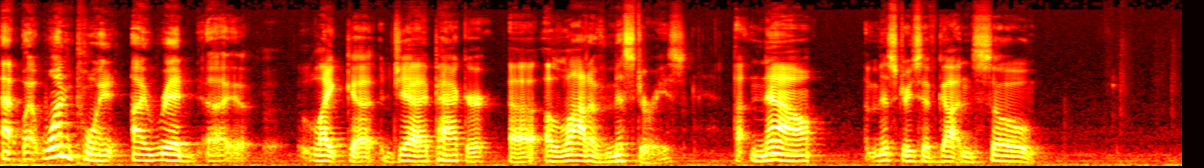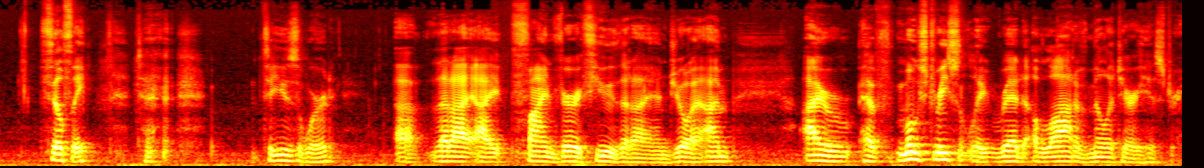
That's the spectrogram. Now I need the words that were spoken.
at, at, one point, I read, uh, like uh, J.I. Packer, uh, a lot of mysteries. Uh, now, mysteries have gotten so filthy, to, to use the word, uh, that I, I, find very few that I enjoy. I'm, I have most recently read a lot of military history.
